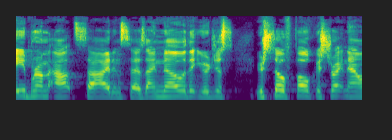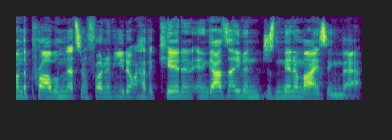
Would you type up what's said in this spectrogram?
Abram outside and says, I know that you're just, you're so focused right now on the problem that's in front of you. You don't have a kid. And, and God's not even just minimizing that.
